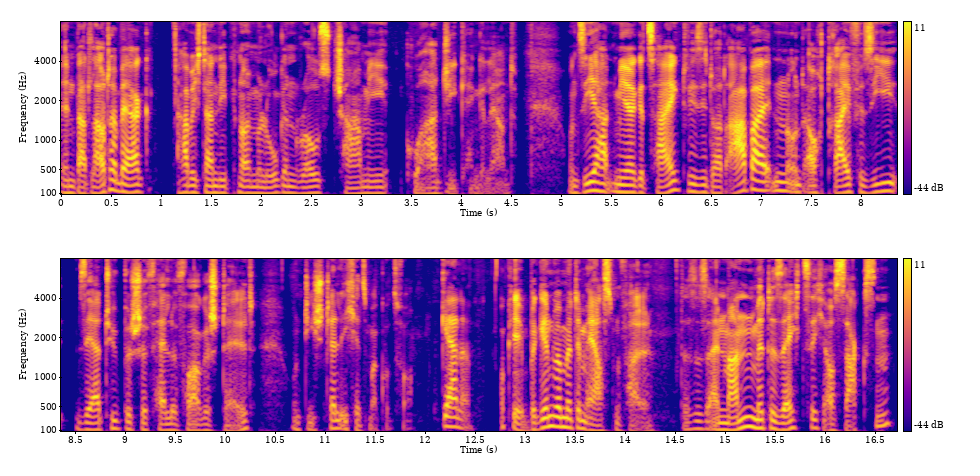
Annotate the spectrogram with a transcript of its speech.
In Bad Lauterberg habe ich dann die Pneumologin Rose Charmy Kuaji kennengelernt. Und sie hat mir gezeigt, wie sie dort arbeiten und auch drei für sie sehr typische Fälle vorgestellt. Und die stelle ich jetzt mal kurz vor. Gerne. Okay, beginnen wir mit dem ersten Fall. Das ist ein Mann Mitte 60 aus Sachsen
